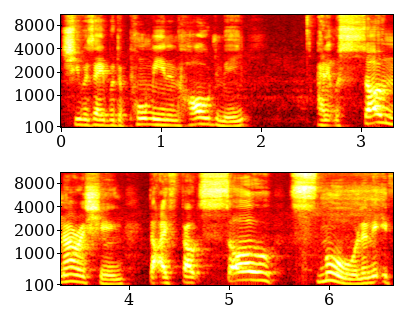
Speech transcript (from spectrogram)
she was able to pull me in and hold me. And it was so nourishing that I felt so small. And if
